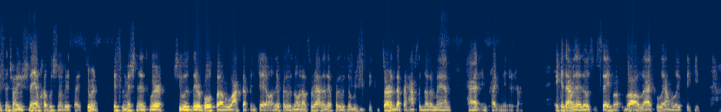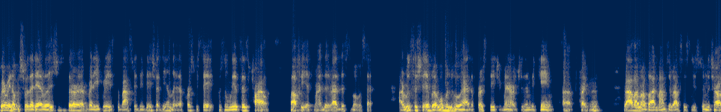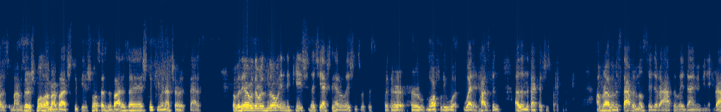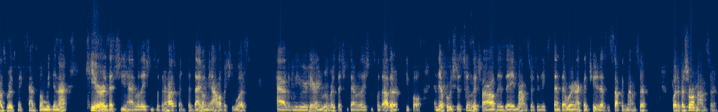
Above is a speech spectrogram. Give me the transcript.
Mishnah is where she was they were both um, locked up in jail, and therefore there was no one else around, and therefore there was no reason to be concerned that perhaps another man had impregnated her. Those who say, but where we know for sure that he had relations with her, everybody agrees. The At first we say, presumably it's his child. This is what was said. Arusa Sheibra, a woman who had the first stage of marriage and then became uh, pregnant. Rav Amar Blad Mamzer, Rav says you assume the child is a Mamzer. Shmuel Amar Blad Shtuki. Shmuel says the Blad is a Shtuki. We're not sure of its status. Over there, there was no indication that she actually had relations with this with her her lawfully wedded husband, other than the fact that she's pregnant. Rav's words make sense when we did not hear that she had relations with her husband, the daimon mi'ala, but she was have we were hearing rumors that she's having relations with other people, and therefore we should assume the child is a mamzer to the extent that we're not going to treat it as a suffix mamzer, but a for sure mamzer.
